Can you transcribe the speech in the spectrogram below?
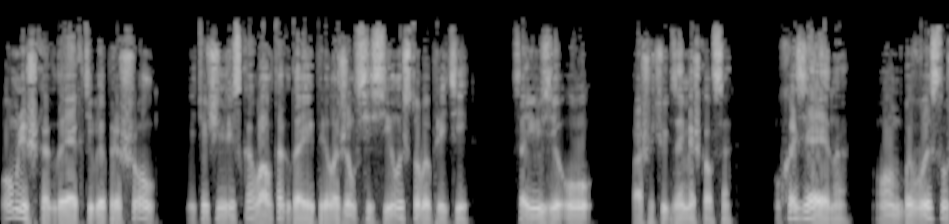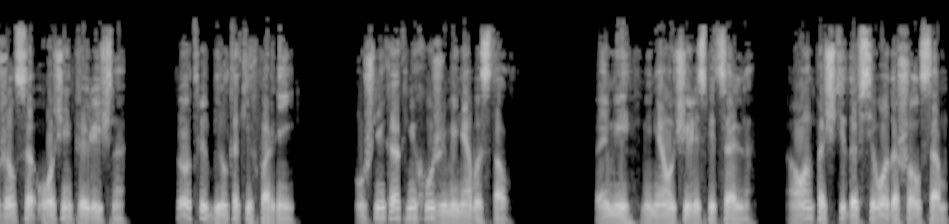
Помнишь, когда я к тебе пришел, ведь очень рисковал тогда и приложил все силы, чтобы прийти. В Союзе у... Паша чуть замешкался. У хозяина. Он бы выслужился очень прилично. Тот любил таких парней. Уж никак не хуже меня бы стал. Пойми, меня учили специально, а он почти до всего дошел сам.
